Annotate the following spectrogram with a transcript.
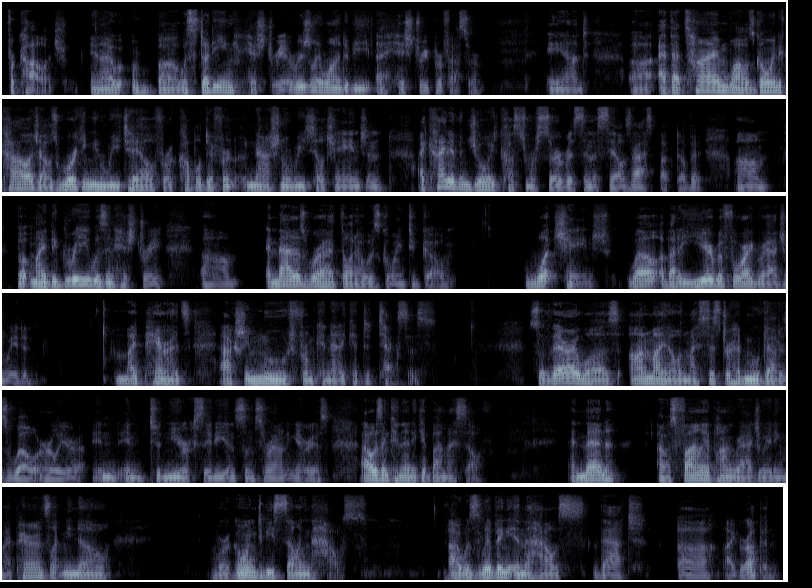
for college and I uh, was studying history. I originally wanted to be a history professor. And uh, at that time, while I was going to college, I was working in retail for a couple different national retail chains, and I kind of enjoyed customer service and the sales aspect of it. Um, but my degree was in history, um, and that is where I thought I was going to go. What changed? Well, about a year before I graduated, my parents actually moved from Connecticut to Texas. So there I was on my own. My sister had moved out as well earlier in, into New York City and some surrounding areas. I was in Connecticut by myself. And then I was finally upon graduating, my parents let me know we're going to be selling the house. I was living in the house that uh, I grew up in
